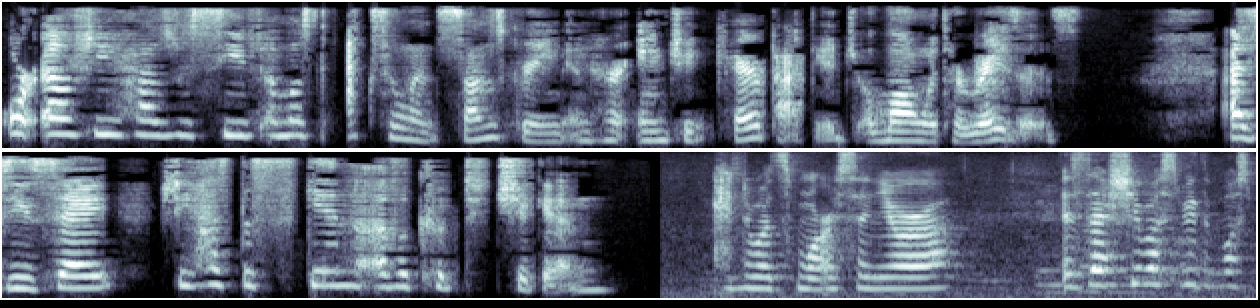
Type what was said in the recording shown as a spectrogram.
or else she has received a most excellent sunscreen in her ancient care package along with her razors. As you say, she has the skin of a cooked chicken. And what's more, Senora, is that she must be the most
